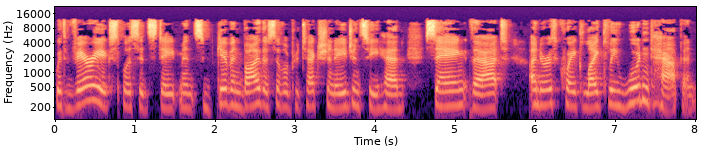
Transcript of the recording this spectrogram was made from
with very explicit statements given by the Civil Protection Agency head saying that an earthquake likely wouldn't happen.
